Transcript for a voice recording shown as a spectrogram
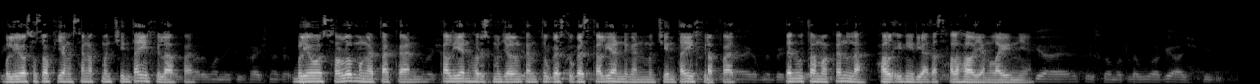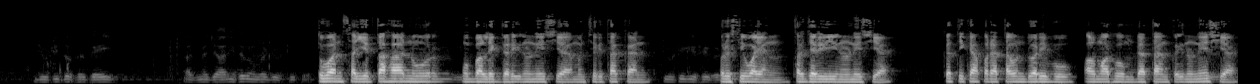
Beliau sosok yang sangat mencintai khilafah. Beliau selalu mengatakan, kalian harus menjalankan tugas-tugas kalian dengan mencintai khilafat dan utamakanlah hal ini di atas hal-hal yang lainnya. Tuan Sayyid Taha Nur Mubalik dari Indonesia menceritakan peristiwa yang terjadi di Indonesia ketika pada tahun 2000 almarhum datang ke Indonesia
